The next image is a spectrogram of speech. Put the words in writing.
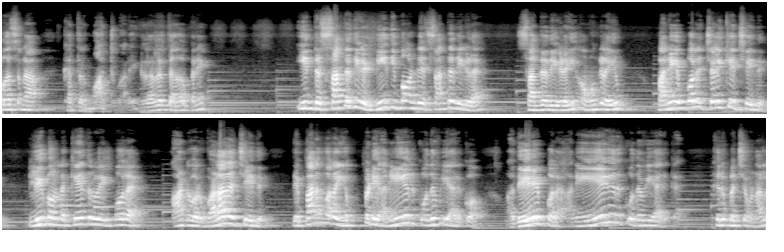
பர்சனா கத்தர் மாற்றுவார். எங்களால தகப்பனே இந்த சந்ததிகள் நீதிமானுடைய சந்ததிகளை சந்ததிகளையும் அவங்களையும் பனையை போல செழிக்க செய்து லீபோன்ல கேதுருவை போல ஆண்டவர் வளர செய்து இந்த பனைமரம் எப்படி அநேகருக்கு உதவியா இருக்கோ அதே போல அநேகருக்கு உதவியா இருக்க கிருபச்சவனால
